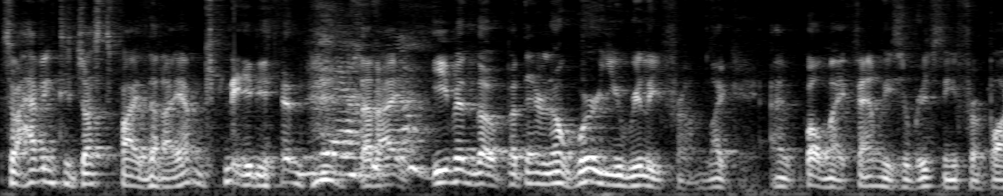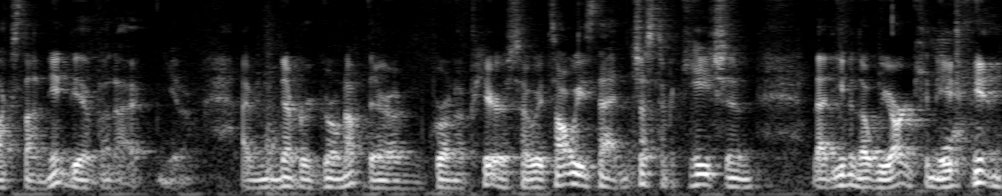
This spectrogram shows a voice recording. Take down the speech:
So having to justify that I am Canadian, yeah. that I, even though, but they're no, where are you really from? Like, I, well, my family's originally from Pakistan, India, but I, you know, I've never grown up there. I've grown up here. So it's always that justification that even though we are Canadian, yeah.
